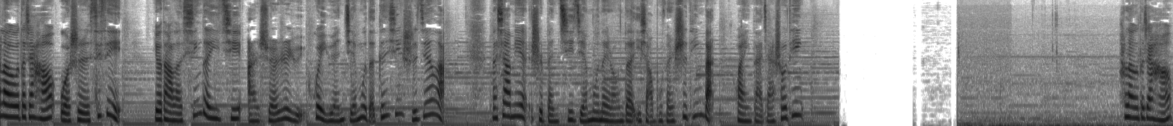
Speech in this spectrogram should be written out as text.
Hello，大家好，我是 C C，又到了新的一期耳学日语会员节目的更新时间了。那下面是本期节目内容的一小部分试听版，欢迎大家收听。Hello，大家好，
